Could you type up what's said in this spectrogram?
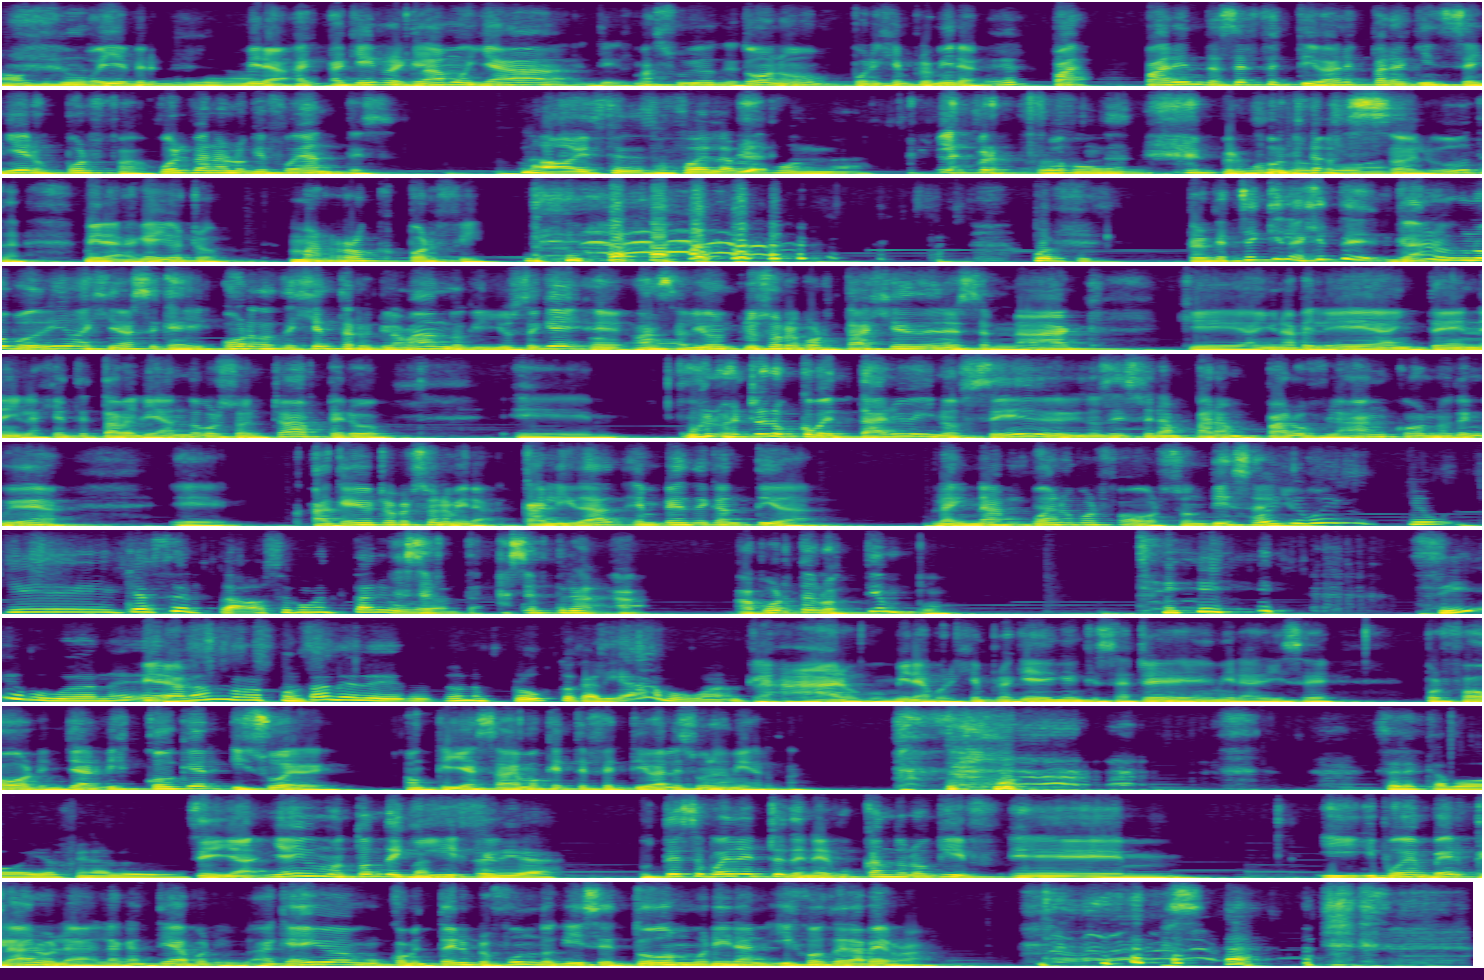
No, Oye, pero mira, aquí hay reclamos ya de- más subidos de tono. Por ejemplo, mira, pa- paren de hacer festivales para quinceañeros, porfa, vuelvan a lo que fue antes. No, eso fue la profunda. La profunda, profunda absoluta. Mira, aquí hay otro, más rock, porfi. Por fin. Pero ¿cachai que la gente, claro, uno podría imaginarse que hay hordas de gente reclamando, que yo sé que eh, han salido incluso reportajes en el CERNAC, que hay una pelea interna y la gente está peleando por su entrada, pero eh, uno entra en los comentarios y no sé, no sé si serán para palos blancos, no tengo idea. Eh, aquí hay otra persona, mira, calidad en vez de cantidad. Line-up, bueno, por favor, son 10 Oye, años. güey, qué, qué, qué acertado ese comentario. Acerta- acerta- Entre- a- a- aporta los tiempos. Sí, pues, weón. eh. Hagamos responsables de, de un producto de calidad, pues, weón. Claro, pues mira, por ejemplo, aquí hay alguien que se atreve, ¿eh? mira, dice, por favor, Jarvis Cocker y Suede, aunque ya sabemos que este festival es una mierda. Se le escapó ahí al final. Sí, ya, y hay un montón de GIFs. Ustedes se pueden entretener buscando los GIFs eh, y, y pueden ver, claro, la, la cantidad. por- Aquí hay un comentario profundo que dice, todos morirán hijos de la perra.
